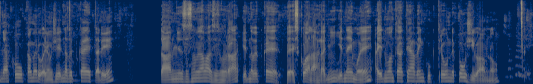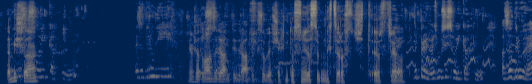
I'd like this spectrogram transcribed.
nějakou kameru, jenomže jedna webka je tady, ta mě zaznamenává ze zhora, jedna webka je PSK a náhradní, jedna je moje a jednu mám teda já venku, kterou nepoužívám, no. Ta by šla. svoji kachnu. A za druhý, Já už já to mám co? zadělaný ty dráty k sobě, všechny, to se mě zase nechce rozstřelovat. za prvý vezmu si svoji kachnu. A za druhé,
